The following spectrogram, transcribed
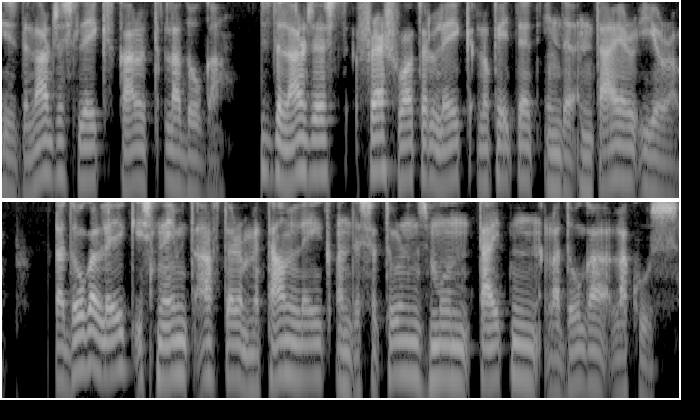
is the largest lake called Ladoga. Is the largest freshwater lake located in the entire Europe. Ladoga Lake is named after methane lake on the Saturn's moon Titan Ladoga Lacus.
